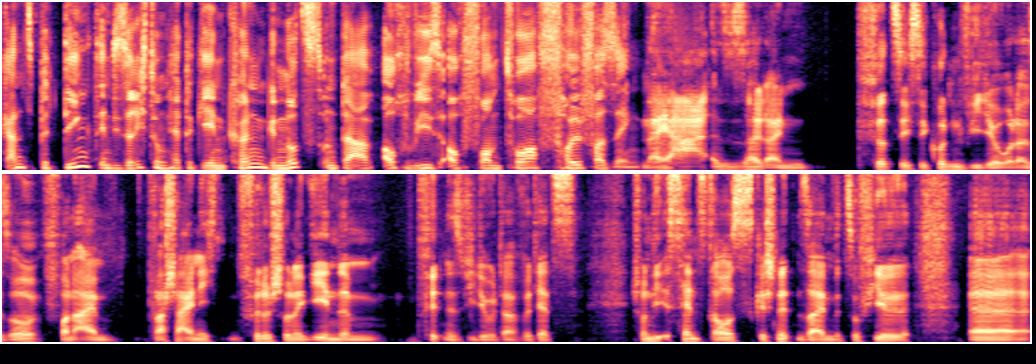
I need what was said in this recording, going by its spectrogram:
ganz bedingt in diese Richtung hätte gehen können, genutzt und da auch, wie es auch vorm Tor, voll versenkt. Naja, es ist halt ein 40-Sekunden-Video oder so von einem wahrscheinlich eine Viertelstunde gehenden Fitnessvideo. Da wird jetzt schon die Essenz draus geschnitten sein mit so viel äh,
